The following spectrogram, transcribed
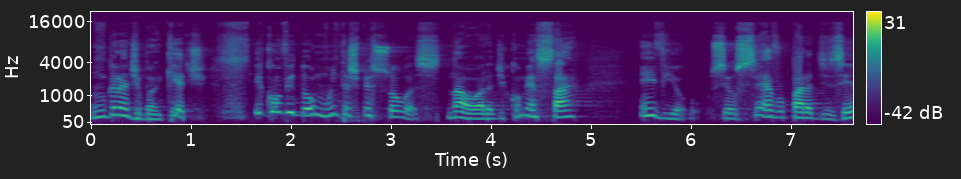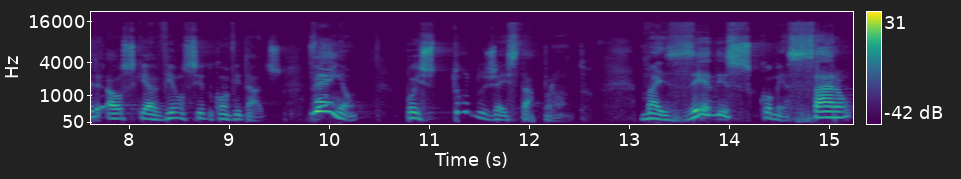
um grande banquete e convidou muitas pessoas. Na hora de começar, enviou seu servo para dizer aos que haviam sido convidados: Venham, pois tudo já está pronto. Mas eles começaram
